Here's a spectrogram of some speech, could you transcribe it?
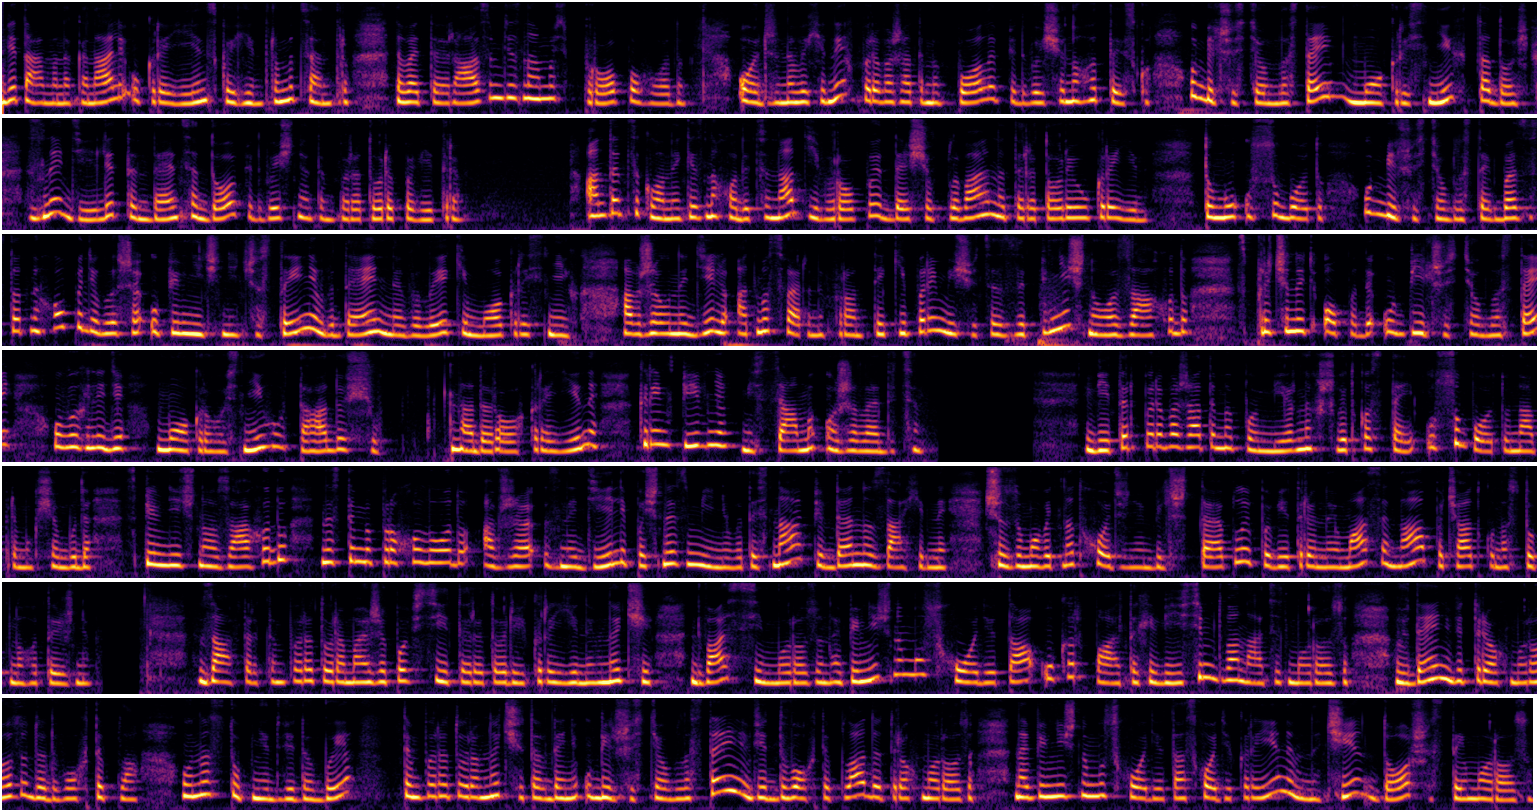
Вітаємо на каналі Українського гідрометцентру. Давайте разом дізнаємось про погоду. Отже, на вихідних переважатиме поле підвищеного тиску. У більшості областей мокрий сніг та дощ. З неділі тенденція до підвищення температури повітря. Антициклон, який знаходиться над Європою, дещо впливає на територію України. Тому у суботу у більшості областей без істотних опадів лише у північній частині в день невеликий мокрий сніг. А вже у неділю атмосферний фронт, який переміщується з північного заходу, спричинить опади у більшості областей у вигляді мокрого снігу та дощу. На дорогах країни, крім півдня, місцями ожеледиться. Вітер переважатиме помірних швидкостей. У суботу напрямок ще буде з північного заходу, нестиме прохолоду, а вже з неділі почне змінюватись на південно-західний, що зумовить надходження більш теплої повітряної маси на початку наступного тижня. Завтра температура майже по всій території країни вночі 2-7 морозу на північному сході та у Карпатах 8-12 морозу. Вдень від 3 морозу до 2 тепла. У наступні дві доби температура вночі та вдень у більшості областей від 2 тепла до 3 морозу. На північному сході та сході країни вночі до 6 морозу.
